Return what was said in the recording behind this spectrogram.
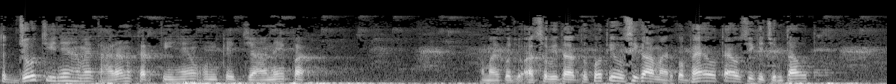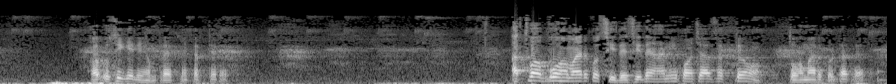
तो जो चीज़ें हमें धारण करती हैं, उनके जाने पर हमारे को जो असुविधा, दुख होती है, उसी का हमारे को भय होता है, उसी की चिंता होती है। और उसी के लिए हम प्रयत्न करते रहते अथवा वो हमारे को सीधे सीधे हानि पहुँचा सकते हो तो हमारे को डर रहता है।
